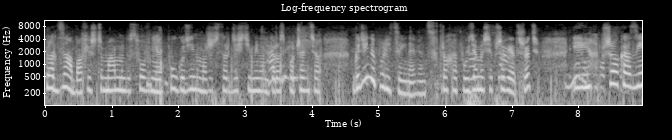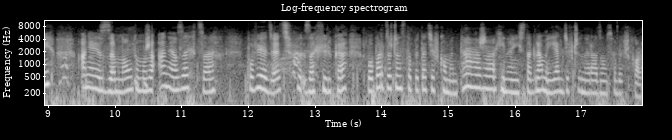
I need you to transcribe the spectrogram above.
plac zabaw. Jeszcze mamy dosłownie pół godziny, może 40 minut do rozpoczęcia godziny policyjnej, więc trochę pójdziemy się przewietrzyć. I przy okazji Ania jest ze mną, to może Ania zechce powiedzieć za chwilkę, bo bardzo często pytacie w komentarzach i na Instagramie, jak dziewczyny radzą sobie w szkole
